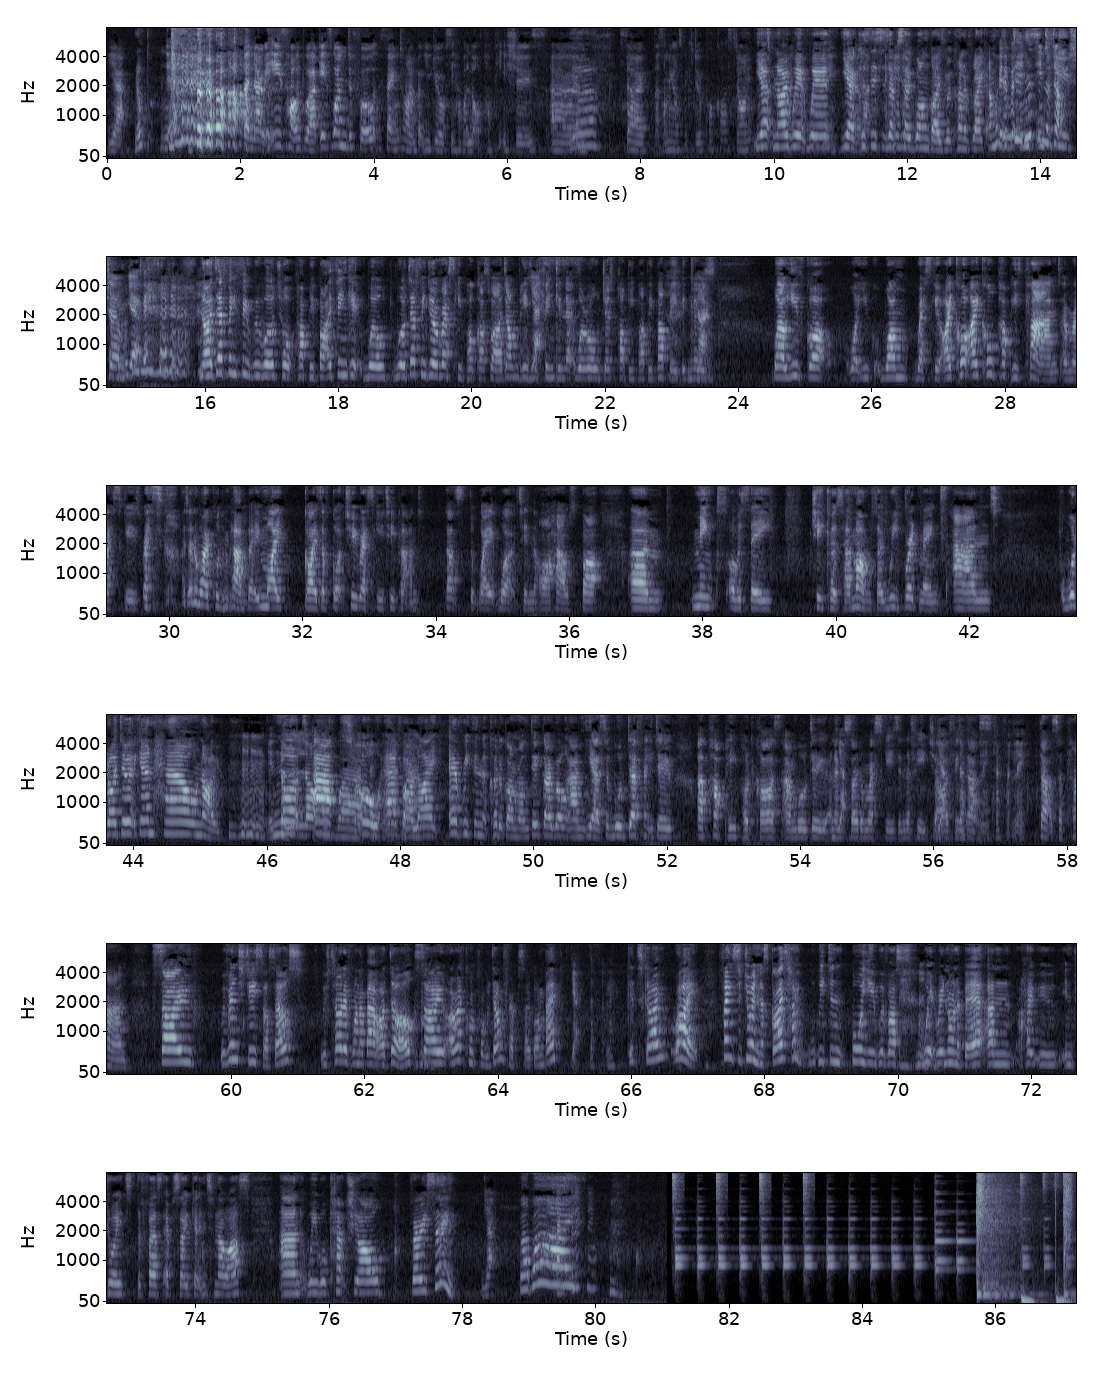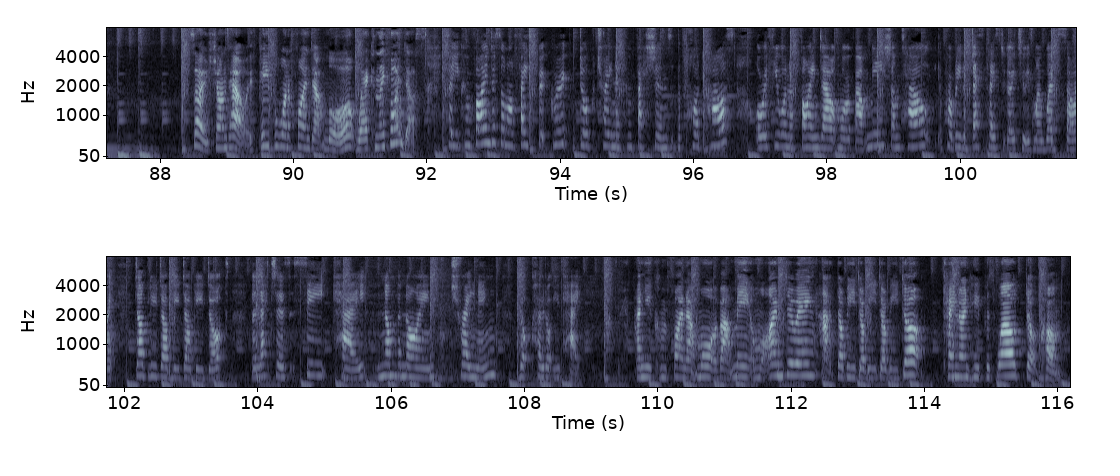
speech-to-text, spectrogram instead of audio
yeah, "Nope." yeah. yeah. but no, it is hard work. It's wonderful at the same time, but you do obviously have a lot of puppy issues. Um, yeah, So that's something else we could do a podcast on. yeah. No, we're we're yeah Yeah, because like- this is episode one, guys. We're kind of like, and we're gonna do this in- in the future. introduction. Yeah. gonna do this in the future. No, I definitely think we will talk puppy, but I think it will. We'll definitely do a rescue podcast. Well, I don't want people Yes. thinking that we're all just puppy, puppy, puppy because, No. well, you've got what you one rescue. I call I call puppies planned and rescues. Res- I don't know why I call them planned, but in my guys, I've got two rescue, two planned. That's the way it worked in our house. But um, Minx, obviously, Chica's her mum, so we bred Minx and Would I do it again? Hell no. it's Not a lot at of work, all, it? ever. Like everything that could have gone wrong did go wrong, and yeah, so we'll definitely do a puppy podcast, and we'll do an Yeah. episode on rescues in the future. yeah, I think definitely, that's definitely. that's a plan. So we've introduced ourselves. We've told everyone about our dog, so mm-hmm. I reckon we're probably done for episode one, babe. Yeah, definitely. Good to go. Right. Thanks for joining us, guys. Hope we didn't bore you with us whittering on a bit, and I hope you enjoyed the first episode getting to know us. And we will catch y'all very soon. Yeah. Bye bye. Thanks for listening. So, Chantel, if people want to find out more, where can they find us? So you can find us on our Facebook group, Dog Trainer Confessions, the podcast. Or if you want to find out more about me, Chantel, probably the best place to go to is my website, www. The letters CK, number nine, training.co.uk. And you can find out more about me and what I'm doing at www.k9hoopersworld.com.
